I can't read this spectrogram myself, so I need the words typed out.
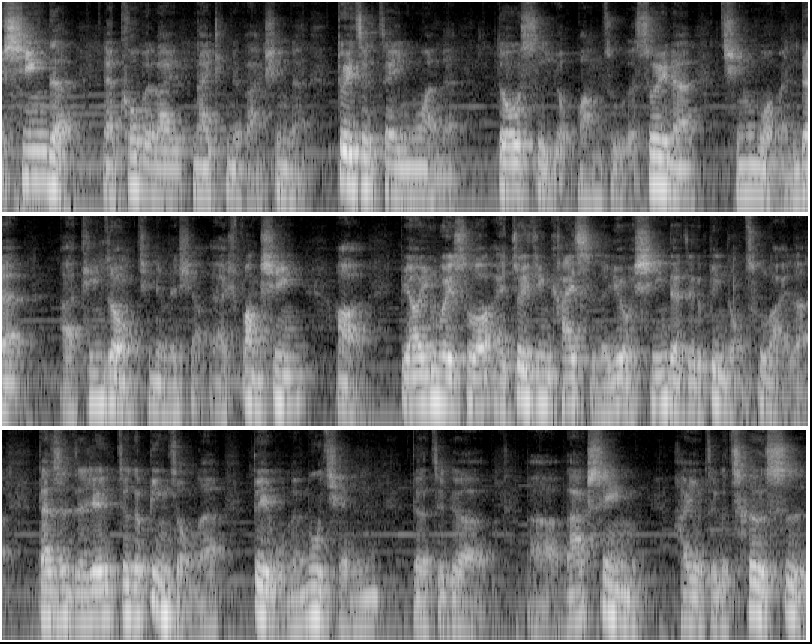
新的那 COVID-19 的 vaccine 呢，对这个 JN.1 呢都是有帮助的，所以呢，请我们的。啊，听众，请你们小呃放心啊，不要因为说哎最近开始呢又有新的这个病种出来了，但是这些这个病种呢，对我们目前的这个呃 vaccine 还有这个测试，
